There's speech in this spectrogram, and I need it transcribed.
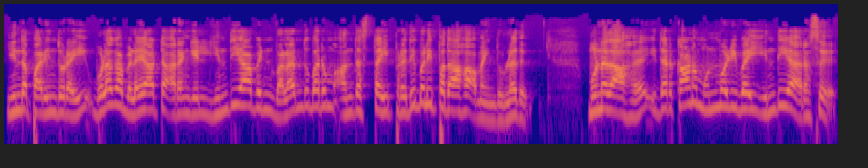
இந்த பரிந்துரை உலக விளையாட்டு அரங்கில் இந்தியாவின் வளர்ந்து வரும் அந்தஸ்தை பிரதிபலிப்பதாக அமைந்துள்ளது. முன்னதாக இதற்கான முன்மொழிவை இந்திய அரசு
